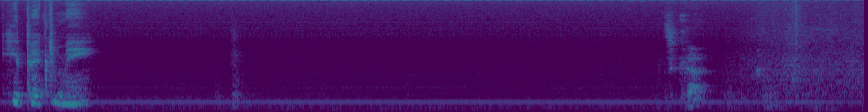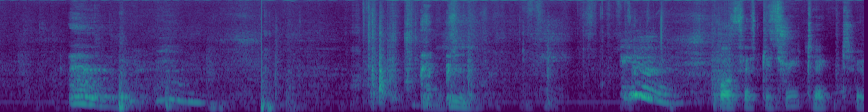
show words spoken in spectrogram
He picked me. 453, take two.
